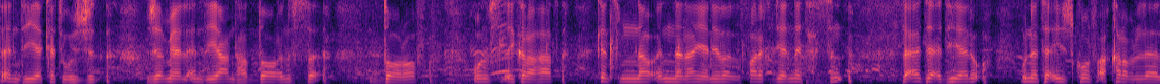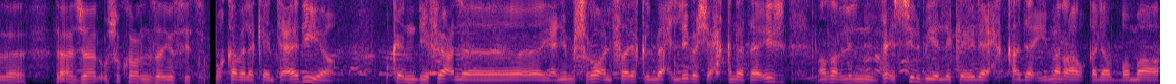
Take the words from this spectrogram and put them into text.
الأندية كتوجد جميع الأندية عندها الدور نفس الظروف ونفس الإكراهات. كنتمناو أننا يعني الفريق ديالنا يتحسن. الأداء ديالو والنتائج تكون في أقرب الأجال وشكرا لزايوسيت المقابله كانت عادية وكان دفاع يعني مشروع الفريق المحلي باش يحقق نتائج. نظرا للنتائج السلبية اللي كيلاحقها دائما وقال ربما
